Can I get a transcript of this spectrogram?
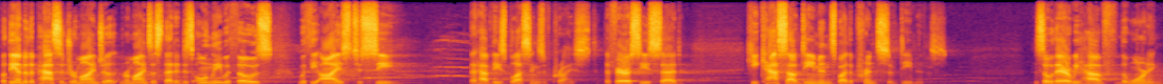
But the end of the passage reminds us that it is only with those with the eyes to see that have these blessings of Christ. The Pharisees said, He casts out demons by the prince of demons. And so there we have the warning.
